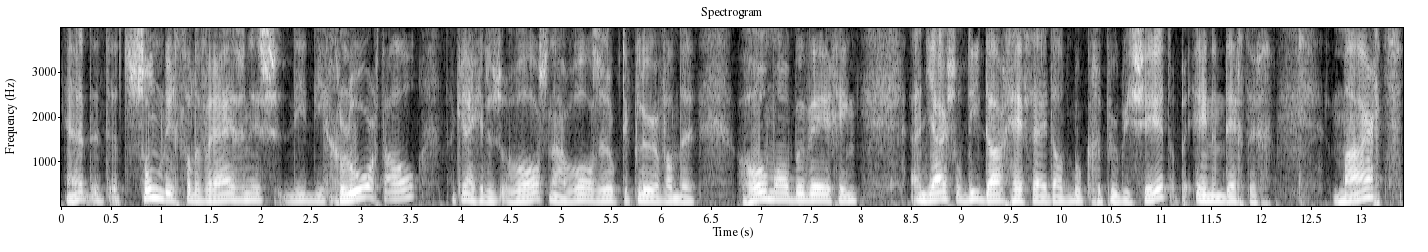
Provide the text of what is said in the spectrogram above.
Het, het, zonlicht van de verrijzenis, die, die gloort al. Dan krijg je dus roze. Nou, roze is ook de kleur van de homobeweging. En juist op die dag heeft hij dat boek gepubliceerd, op 31 maart.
